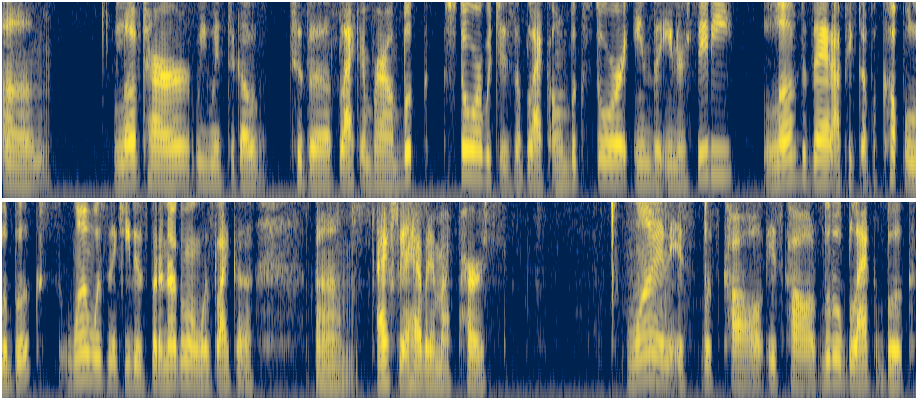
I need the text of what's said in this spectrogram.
Um, loved her. We went to go to the Black and Brown bookstore, which is a black owned bookstore in the inner city. Loved that. I picked up a couple of books. One was Nikita's, but another one was like a um actually I have it in my purse. One is what's called it's called Little Black Book,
